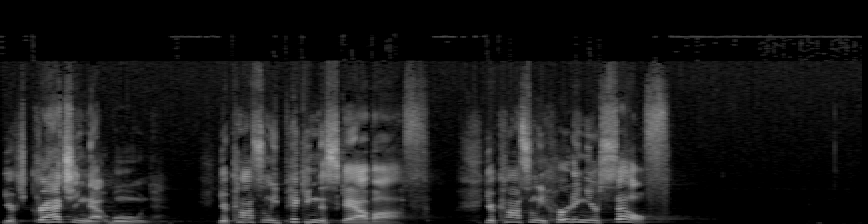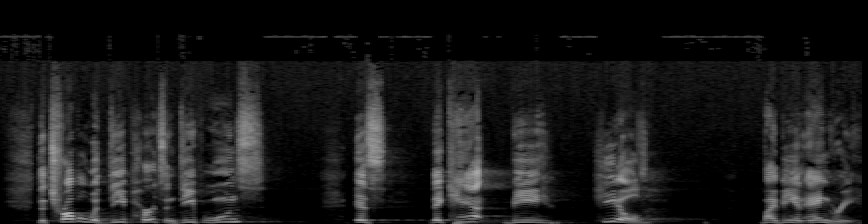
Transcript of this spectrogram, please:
you're scratching that wound, you're constantly picking the scab off, you're constantly hurting yourself. The trouble with deep hurts and deep wounds is they can't be healed by being angry.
